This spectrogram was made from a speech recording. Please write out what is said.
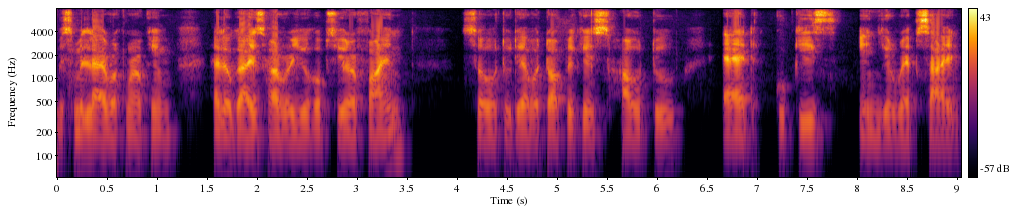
Bismillah ar-Rahman rahim Hello guys, how are you? Hope you are fine. So today our topic is how to add cookies in your website.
